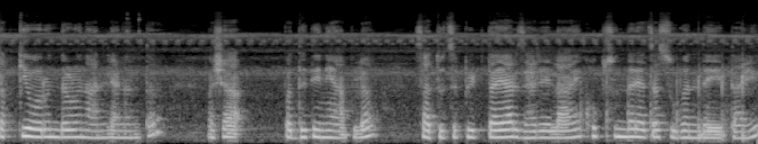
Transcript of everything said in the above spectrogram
चक्कीवरून दळून आणल्यानंतर अशा पद्धतीने आपलं सातूचं पीठ तयार झालेलं आहे. खूप सुंदर याचा सुगंध येत आहे.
